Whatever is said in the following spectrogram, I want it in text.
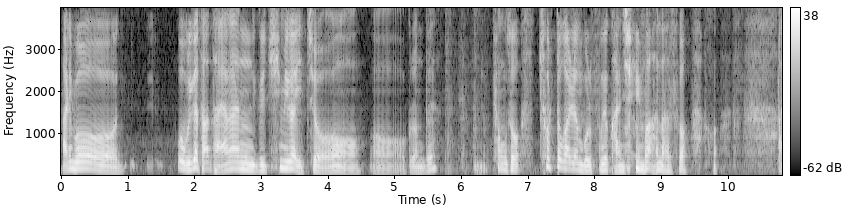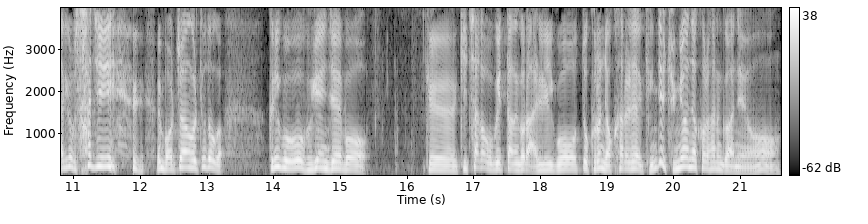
아니, 뭐, 뭐, 우리가 다 다양한 그 취미가 있죠. 어, 그런데 평소 철도 관련 물품에 관심이 많아서. 아니, 그럼 사지. 왜 멀쩡한 걸 뜯어가? 그리고 그게 이제 뭐, 그 기차가 오고 있다는 걸 알리고 또 그런 역할을 해 굉장히 중요한 역할을 하는 거 아니에요.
